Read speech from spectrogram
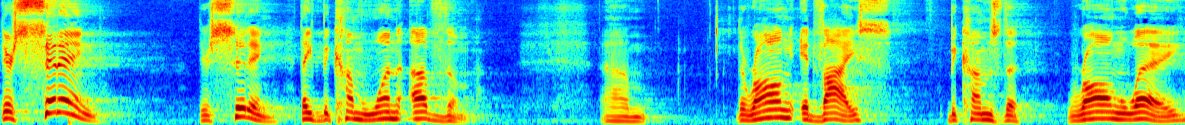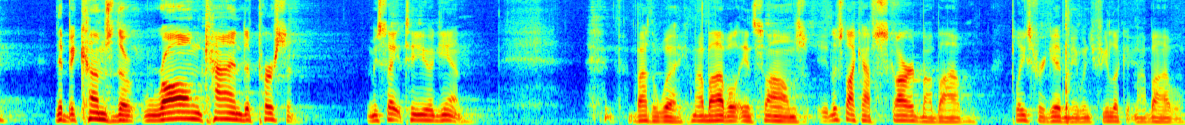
They're sitting. They're sitting. They've become one of them. Um, the wrong advice becomes the wrong way that becomes the wrong kind of person. Let me say it to you again. By the way, my Bible in Psalms, it looks like I've scarred my Bible. Please forgive me when if you look at my Bible.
